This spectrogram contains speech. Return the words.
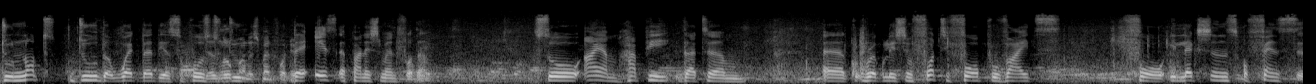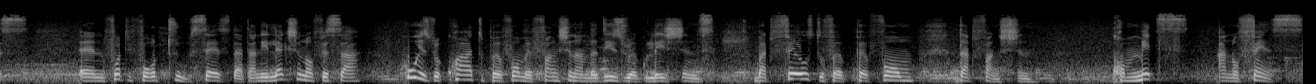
do not do the work that they are supposed There's to no do, punishment for them. there is a punishment for them. So I am happy that um, uh, Regulation 44 provides for elections offences and 44.2 says that an election officer who is required to perform a function under these regulations but fails to perform that function commits an offense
